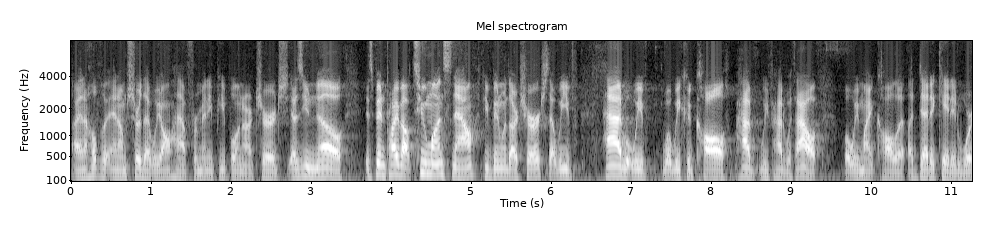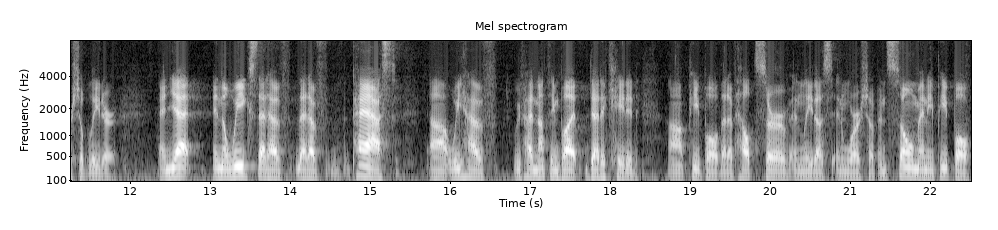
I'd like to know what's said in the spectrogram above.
and I hope, and I'm sure that we all have for many people in our church. As you know, it's been probably about two months now, if you've been with our church, that we've had what we've what we could call have we've had without what we might call a, a dedicated worship leader, and yet in the weeks that have that have passed, uh, we have we've had nothing but dedicated uh, people that have helped serve and lead us in worship, and so many people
